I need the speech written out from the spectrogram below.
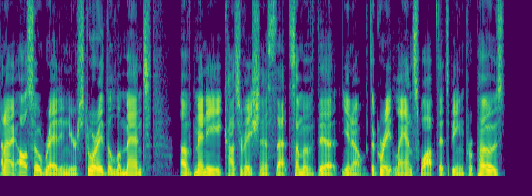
And I also read in your story the lament of many conservationists that some of the, you know, the great land swap that's being proposed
